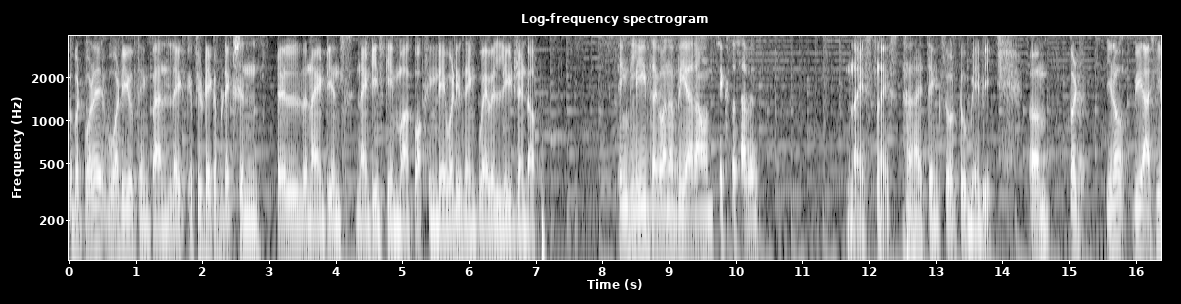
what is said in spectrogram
But what what do you think, man? Like, if you take a prediction till the 19th 19th game mark, Boxing Day, what do you think? Where will Leeds end up? I think Leeds are going to be around sixth or seventh. Nice, nice. I think so too, maybe. Um, but you know, we actually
